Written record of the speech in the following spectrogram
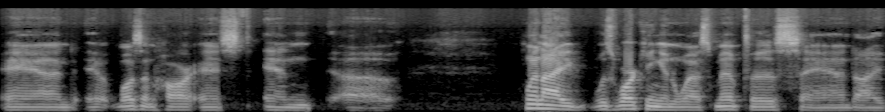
And it wasn't hard. And, and uh, when I was working in West Memphis, and I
